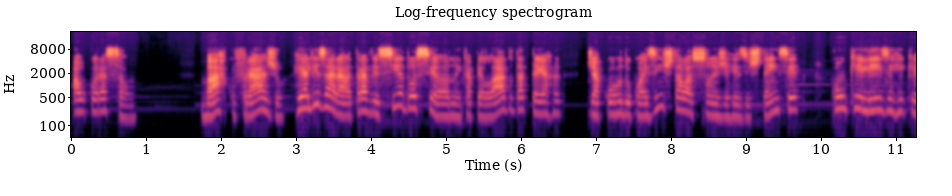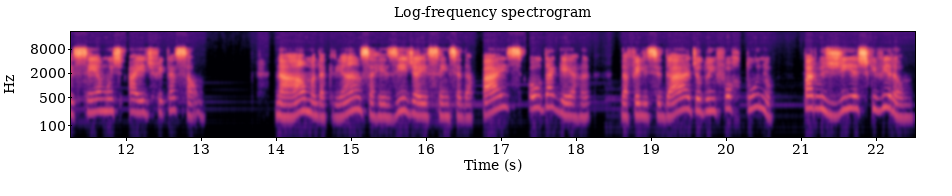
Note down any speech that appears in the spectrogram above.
ao coração. Barco frágil realizará a travessia do oceano encapelado da terra de acordo com as instalações de resistência com que lhes enriquecemos a edificação. Na alma da criança reside a essência da paz ou da guerra, da felicidade ou do infortúnio para os dias que virão.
